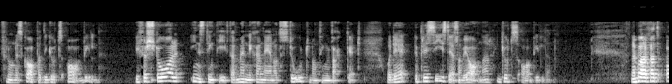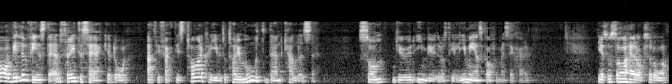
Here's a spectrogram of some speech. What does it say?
för hon är skapad i Guds avbild. Vi förstår instinktivt att människan är något stort, någonting vackert. Och det är precis det som vi anar, Guds avbilden. Men bara för att avbilden finns där så är det inte säkert då att vi faktiskt tar klivet och tar emot den kallelse som Gud inbjuder oss till, gemenskapen med sig själv. Jesus sa här också då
